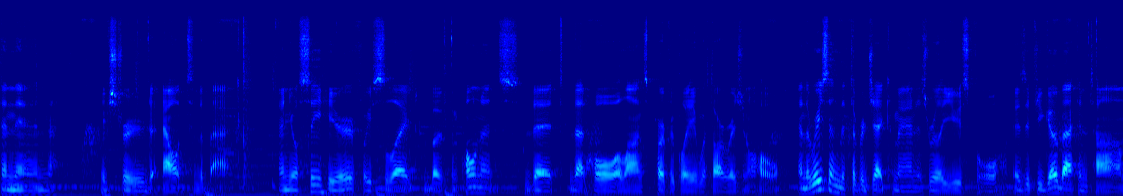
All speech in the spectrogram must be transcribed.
and then extrude out to the back. And you'll see here, if we select both components, that that hole aligns perfectly with our original hole. And the reason that the project command is really useful is if you go back in time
